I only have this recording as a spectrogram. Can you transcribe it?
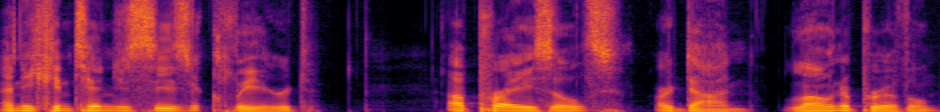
any contingencies are cleared, appraisals are done, loan approval,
